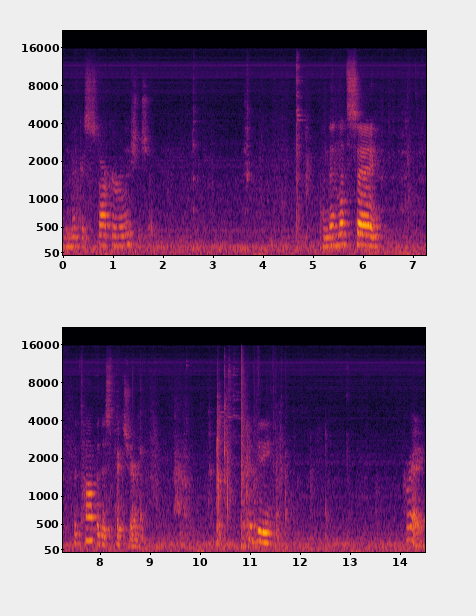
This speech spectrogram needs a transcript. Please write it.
and make a starker relationship. And then let's say the top of this picture could be gray.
